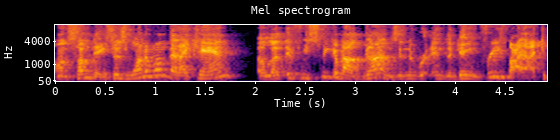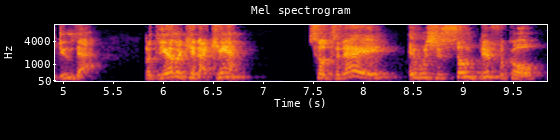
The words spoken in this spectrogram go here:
on some days. There's one of them that I can. If we speak about guns in the in the game Free Fire, I could do that. But the other kid, I can't. So today, it was just so difficult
